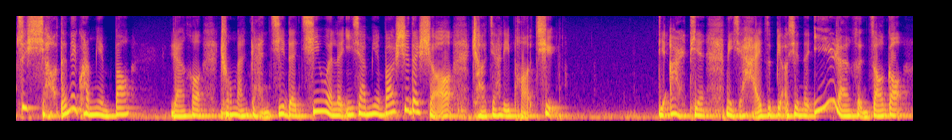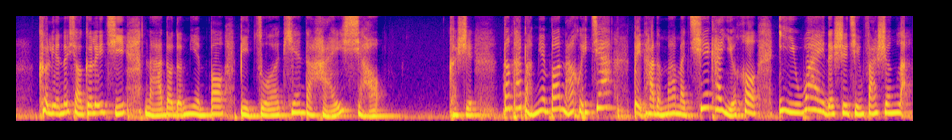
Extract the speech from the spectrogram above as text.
最小的那块面包，然后充满感激的亲吻了一下面包师的手，朝家里跑去。第二天，那些孩子表现的依然很糟糕。可怜的小格雷奇拿到的面包比昨天的还小。可是，当他把面包拿回家，被他的妈妈切开以后，意外的事情发生了，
